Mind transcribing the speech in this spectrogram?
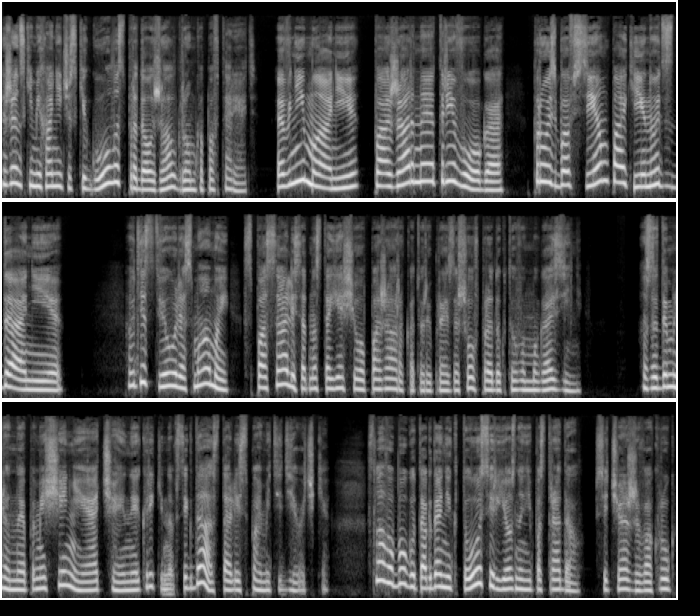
Женский механический голос продолжал громко повторять. «Внимание! Пожарная тревога! Просьба всем покинуть здание!» В детстве Оля с мамой спасались от настоящего пожара, который произошел в продуктовом магазине. Задымленное помещение и отчаянные крики навсегда остались в памяти девочки. Слава богу, тогда никто серьезно не пострадал. Сейчас же вокруг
